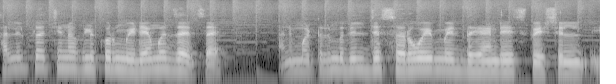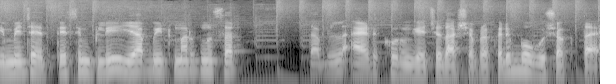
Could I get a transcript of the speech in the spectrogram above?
खालील प्लस चिन्ह क्लिक करून मीडियमच जायचं आहे. आणि मटेरियलमधील जे सर्व इमेज दहीहंडी स्पेशल इमेज आहेत ते सिम्पली या बीटमार्कनुसार ते आपल्याला ॲड करून घ्यायचे आहेत अशा प्रकारे बघू शकताय.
